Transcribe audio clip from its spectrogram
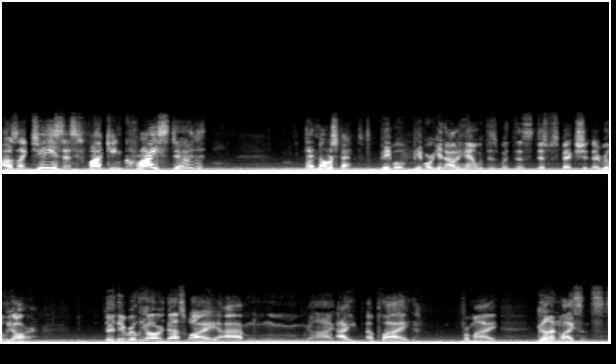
I was like, Jesus fucking Christ, dude. That no respect. People, people are getting out of hand with this, with this disrespect shit. They really are. They, they really are. That's why I'm, I, I applied for my gun license.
